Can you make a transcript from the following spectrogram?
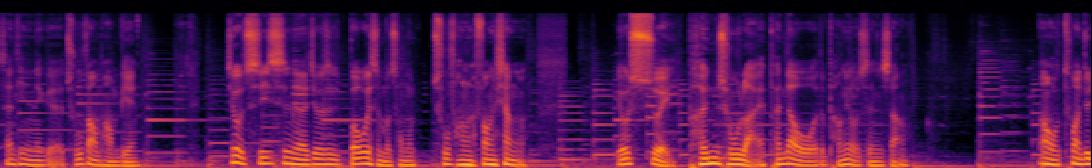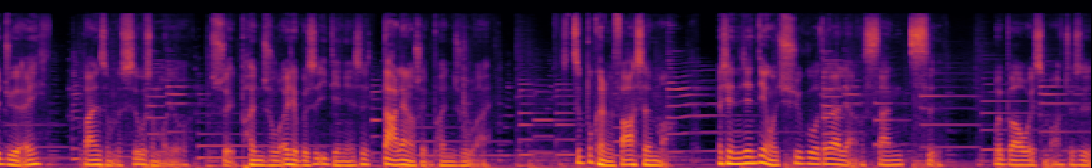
餐厅的那个厨房旁边。就吃一次呢，就是不知道为什么从厨房的方向有水喷出来，喷到我的朋友身上。然后我突然就觉得，哎，发生什么事？为什么有水喷出？而且不是一点点，是大量的水喷出来，这不可能发生嘛！而且那间店我去过大概两三次，我也不知道为什么，就是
